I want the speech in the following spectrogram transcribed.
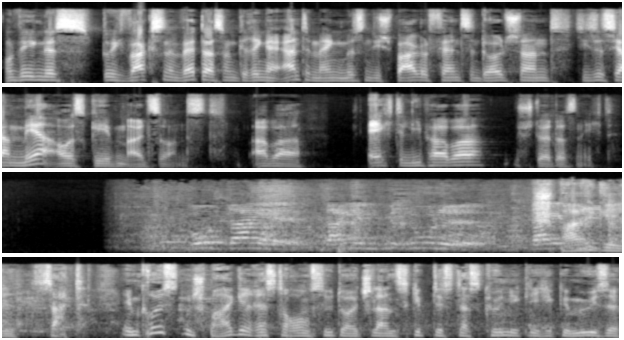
Und wegen des durchwachsenen Wetters und geringer Erntemengen müssen die Spargelfans in Deutschland dieses Jahr mehr ausgeben als sonst. Aber echte Liebhaber stört das nicht. Spargel satt. Im größten Spargelrestaurant Süddeutschlands gibt es das königliche Gemüse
